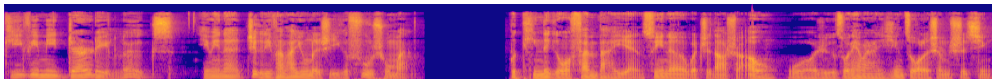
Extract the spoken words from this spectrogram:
giving me dirty looks，因为呢，这个地方它用的是一个复数嘛，不停的给我翻白眼，所以呢，我知道说哦，我这个昨天晚上已经做了什么事情，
